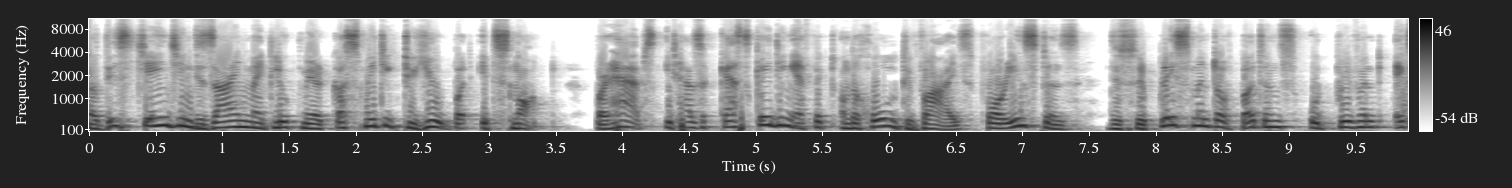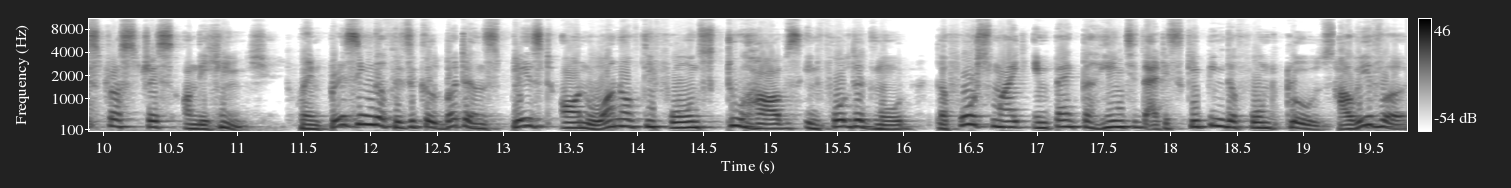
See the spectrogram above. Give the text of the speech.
Now this change in design might look mere cosmetic to you, but it's not. Perhaps it has a cascading effect on the whole device. For instance, this replacement of buttons would prevent extra stress on the hinge. When pressing the physical buttons placed on one of the phone's two halves in folded mode, the force might impact the hinge that is keeping the phone closed. However,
